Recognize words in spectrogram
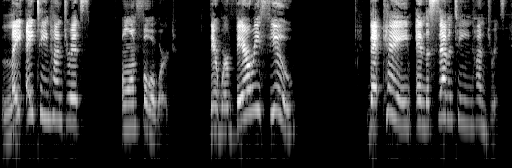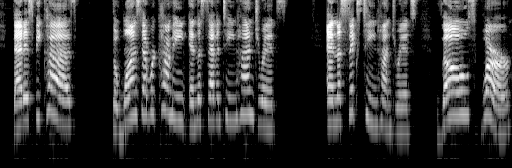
late 1800s on forward. There were very few that came in the 1700s. That is because the ones that were coming in the 1700s and the 1600s, those were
